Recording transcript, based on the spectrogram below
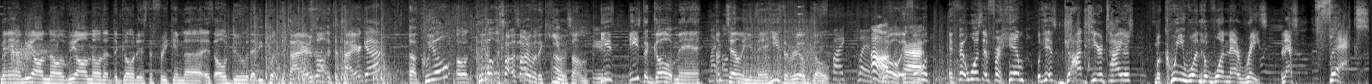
Man, we all know we all know that the goat is the freaking uh is old dude that be putting the tires on. It's the tire guy. Uh Quito? Oh Quito, it start- started with a Q Oh, or something. shoot. He's he's the goat, man. My I'm telling you, man, he's the real goat. Spike planted. Oh, Bro, if it, was, if it wasn't for him with his god tier tires, McQueen wouldn't have won that race. And that's facts.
